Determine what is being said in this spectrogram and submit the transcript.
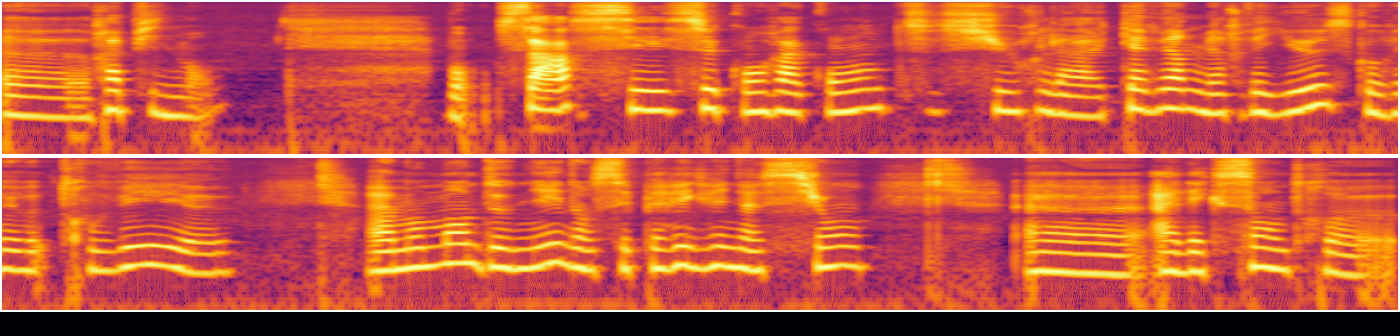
euh, rapidement. Bon, ça, c'est ce qu'on raconte sur la caverne merveilleuse qu'aurait trouvé euh, à un moment donné dans ses pérégrinations euh, Alexandre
